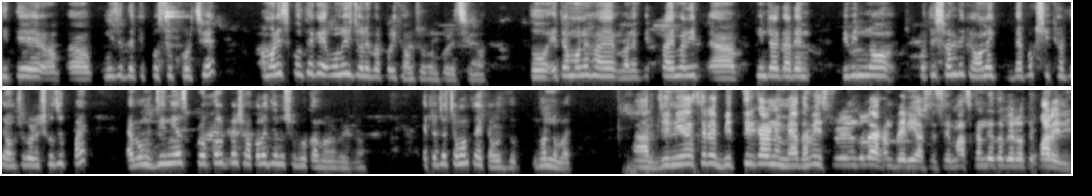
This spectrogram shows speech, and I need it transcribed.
দিতে নিজেদেরকে প্রস্তুত করছে। আমার স্কুল থেকে উনিশ জন এবার পরীক্ষা অংশগ্রহণ করেছিল। তো এটা মনে হয় মানে প্রাইমারি কিন্ডার গার্ডেন বিভিন্ন প্রতিষ্ঠান থেকে অনেক ব্যাপক শিক্ষার্থী অংশগ্রহণের সুযোগ পায় এবং জিনিয়াস প্রকল্পে সকলের জন্য শুভকামনা রইল। এটা হচ্ছে চমৎকার একটা উদ্যোগ। ধন্যবাদ। আর জিনিয়াসের বৃত্তির কারণে মেধাবী স্টুডেন্টগুলো এখন বেরিয়ে আসতেছে মাঝখান দিয়ে তো বেরোতে পারেনি।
